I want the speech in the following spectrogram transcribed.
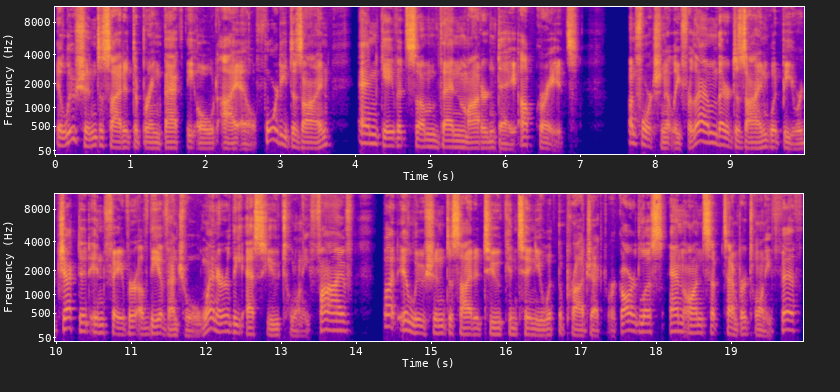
Ilyushin decided to bring back the old IL-40 design and gave it some then modern-day upgrades. Unfortunately for them, their design would be rejected in favor of the eventual winner, the Su-25, but Ilyushin decided to continue with the project regardless, and on September 25,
